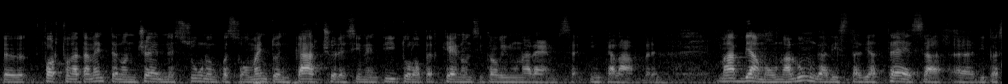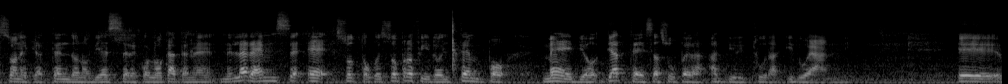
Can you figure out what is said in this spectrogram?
eh, fortunatamente non c'è nessuno in questo momento in carcere sine titolo perché non si trova in una REMS in Calabria, ma abbiamo una lunga lista di attesa eh, di persone che attendono di essere collocate ne, nelle REMS e sotto questo profilo il tempo medio di attesa supera addirittura i due anni. E,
